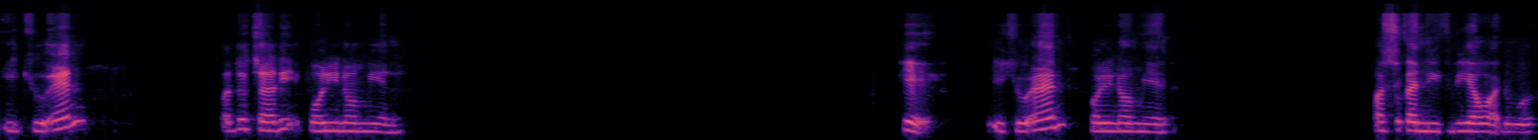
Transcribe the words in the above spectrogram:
EQN, lepas tu cari polinomial. Okay, EQN, polinomial. Masukkan degree awak dua.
